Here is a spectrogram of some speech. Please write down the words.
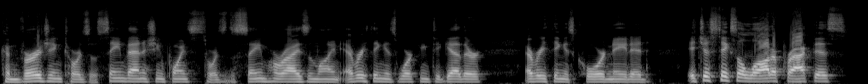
converging towards those same vanishing points, towards the same horizon line. Everything is working together. Everything is coordinated. It just takes a lot of practice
